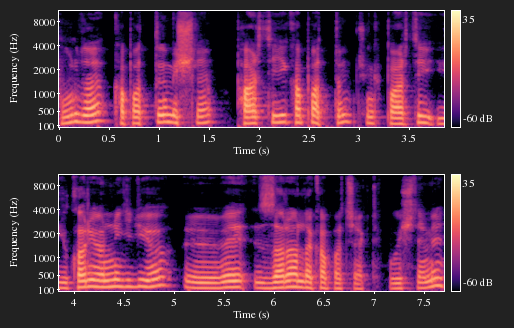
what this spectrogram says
Burada kapattığım işlem partiyi kapattım. Çünkü parti yukarı yönlü gidiyor e, ve zararla kapatacaktık bu işlemi.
